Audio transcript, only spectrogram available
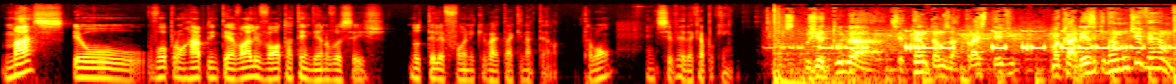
mas eu vou para um rápido intervalo e volto atendendo vocês no telefone que vai estar aqui na tela, tá bom? A gente se vê daqui a pouquinho. O Getúlio, há 70 anos atrás, teve uma clareza que nós não tivemos.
